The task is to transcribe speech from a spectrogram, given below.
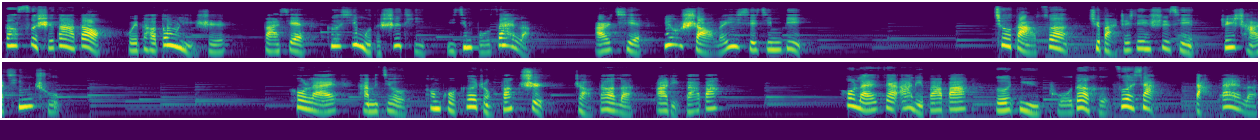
当四十大盗回到洞里时，发现戈西姆的尸体已经不在了，而且又少了一些金币，就打算去把这件事情追查清楚。后来，他们就通过各种方式找到了阿里巴巴。后来，在阿里巴巴和女仆的合作下，打败了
